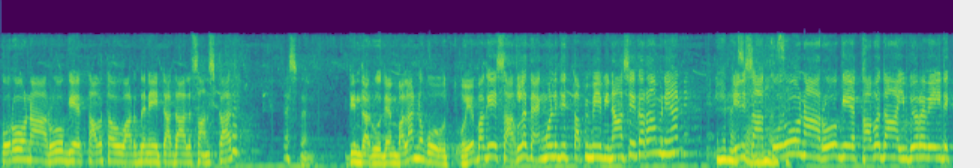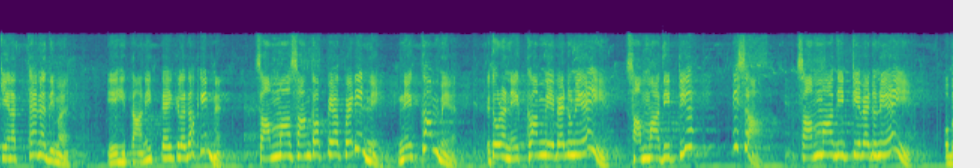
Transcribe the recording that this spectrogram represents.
කොරෝනා රෝගය තවතව වර්ධනයට අදාළ සංස්කාර ඇස්වන. ඉතින් දරුව දැම් බලන්නකෝ ඔය වගේ සරල තැන්වලදිත් අපි මේ විනාසය කරාමණයන් එනිසා කොරෝනා රෝගය කවදා ඉවරවෙයිද කියන තැනදිම ඒ හිතා නිත්තැයි කියල දකින්න. සම්මා සංකප්පයක් වැඩින්නේ නෙක්කම්මය. එතොට නෙක්කම් මේ වැඩුණේ ඇයි සම්මාධිට්ටිය නිසා. සම්මාධිට්්‍යය වැඩුණේ ඇයි ඔබ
